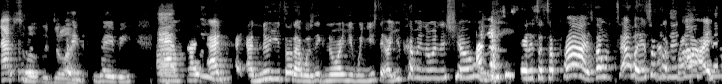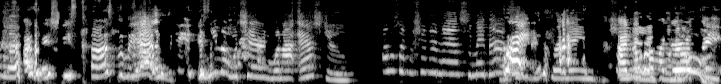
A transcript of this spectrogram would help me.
absolutely Thank delighted. you, baby. Um, I, I, I knew you thought I was ignoring you when you said, "Are you coming on the show?" And you just said it's a surprise. Don't tell her it's a I surprise. "Don't tell her." I said she's constantly Yes. asking. And you know what, Sharon, when I asked you, I was like, well, she didn't answer me back. Right. I mean, I know ain't how my girl think.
